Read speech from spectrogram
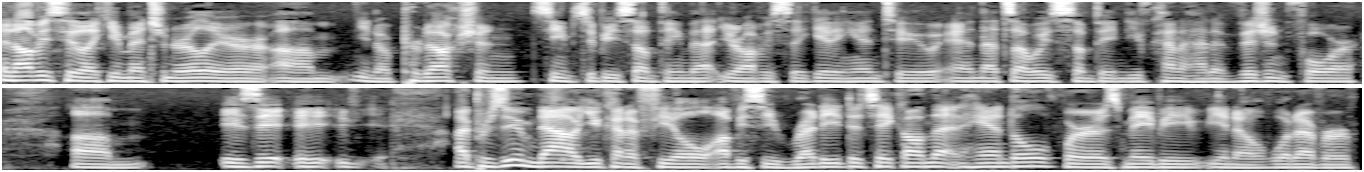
and obviously, like you mentioned earlier, um, you know, production seems to be something that you're obviously getting into, and that's always something you've kind of had a vision for. Um, is it, it, I presume now you kind of feel obviously ready to take on that handle, whereas maybe you know whatever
